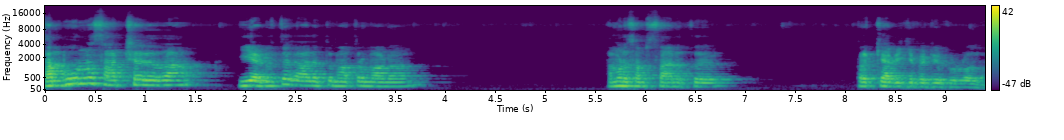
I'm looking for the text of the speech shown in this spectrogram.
സമ്പൂർണ സാക്ഷരത ഈ അടുത്ത കാലത്ത് മാത്രമാണ് നമ്മുടെ സംസ്ഥാനത്ത് പ്രഖ്യാപിക്കപ്പെട്ടിട്ടുള്ളത്.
